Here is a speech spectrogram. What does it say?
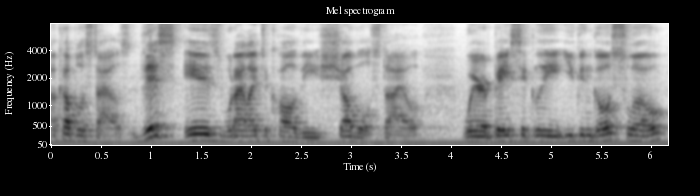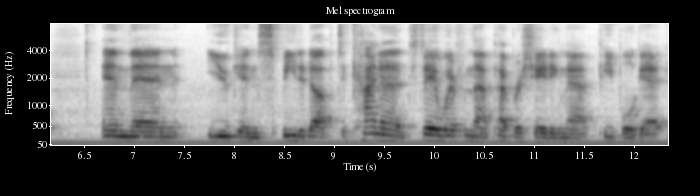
a couple of styles. This is what I like to call the shovel style, where basically you can go slow and then you can speed it up to kind of stay away from that pepper shading that people get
